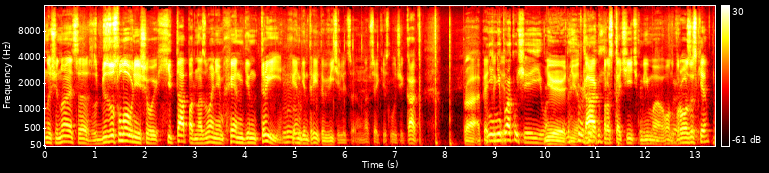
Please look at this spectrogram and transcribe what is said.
начинается с безусловнейшего хита под названием Хенген 3. Хенген 3 это виселица, на всякий случай. Как про опять-таки... Не, не плакучая ива. Нет, нет. Как проскочить мимо... Он в розыске.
